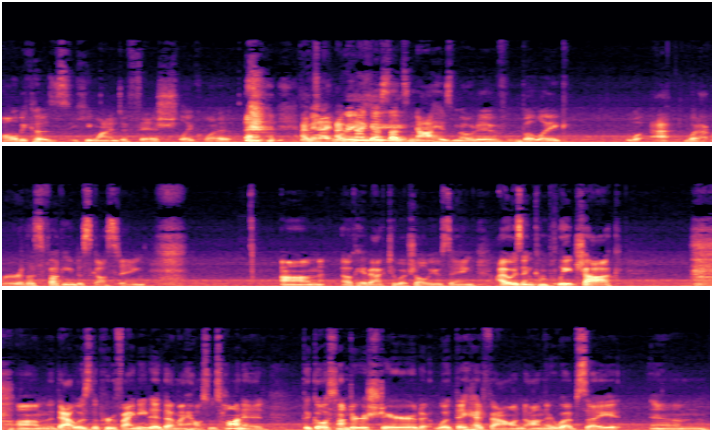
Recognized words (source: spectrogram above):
all because he wanted to fish. Like what? I mean, I, I mean, I guess that's not his motive, but like, wha- uh, whatever. That's fucking disgusting. Um, okay, back to what Shelby was saying. I was in complete shock. Um, that was the proof I needed that my house was haunted. The ghost hunters shared what they had found on their website um,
